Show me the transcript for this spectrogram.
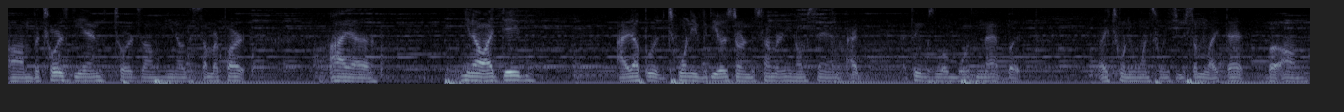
Um, but towards the end, towards um, you know the summer part, I uh, you know I did I uploaded 20 videos during the summer, you know what I'm saying? I, I think it was a little more than that, but like 21, 22, something like that. But um,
